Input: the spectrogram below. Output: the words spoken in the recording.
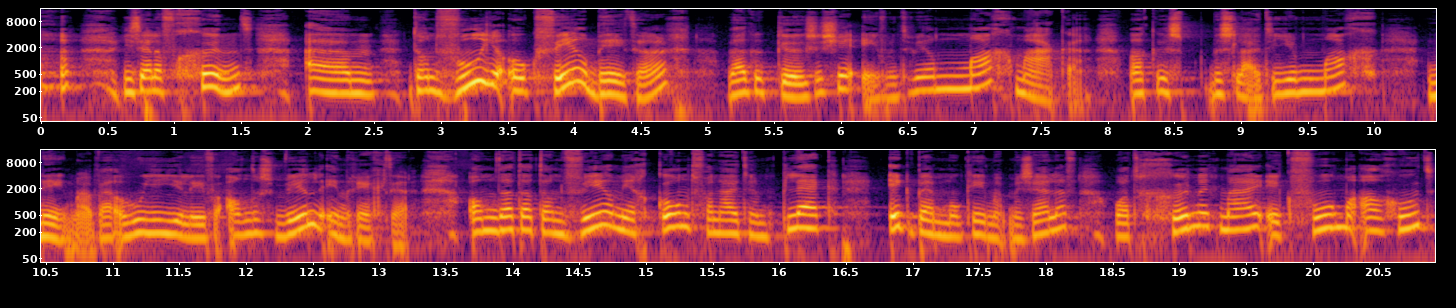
jezelf gunt, um, dan voel je ook veel beter welke keuzes je eventueel mag maken. Welke besluiten je mag nemen. Wel, hoe je je leven anders wil inrichten. Omdat dat dan veel meer komt vanuit een plek ik ben oké met mezelf. Wat gun ik mij? Ik voel me al goed.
